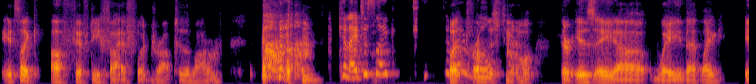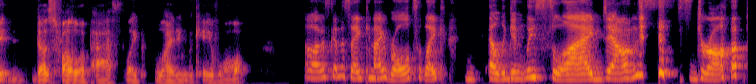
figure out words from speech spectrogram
it's like a 55 foot drop to the bottom. Can I just like? But from this tunnel, there is a uh, way that like it does follow a path, like lining the cave wall. Oh, I was gonna say, can I roll to like elegantly slide down this drop?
